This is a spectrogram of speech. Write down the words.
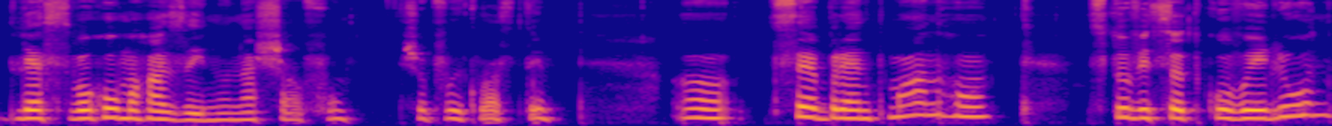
для свого магазину на шафу, щоб викласти. Це бренд Mango, 100% льон,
